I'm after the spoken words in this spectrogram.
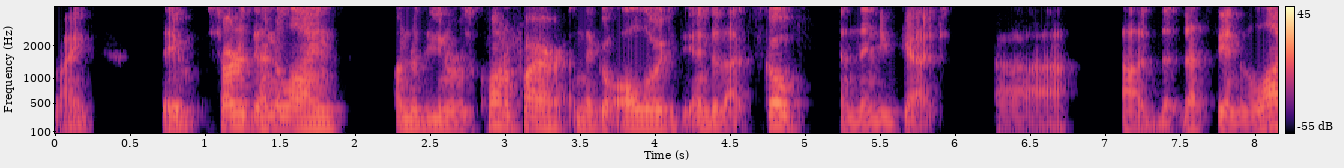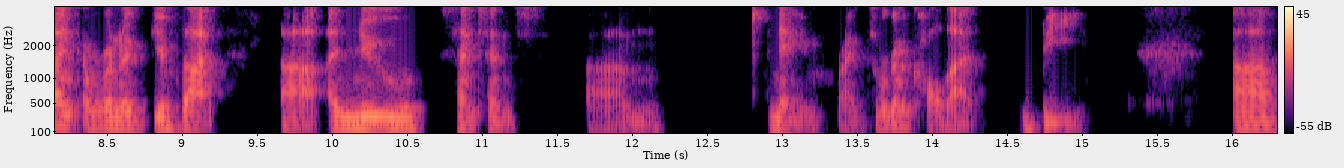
right? They've started the underline under the universal quantifier, and they go all the way to the end of that scope, and then you get uh, uh, th- that's the end of the line, and we're going to give that uh, a new sentence um, name, right? So we're going to call that B. Uh,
